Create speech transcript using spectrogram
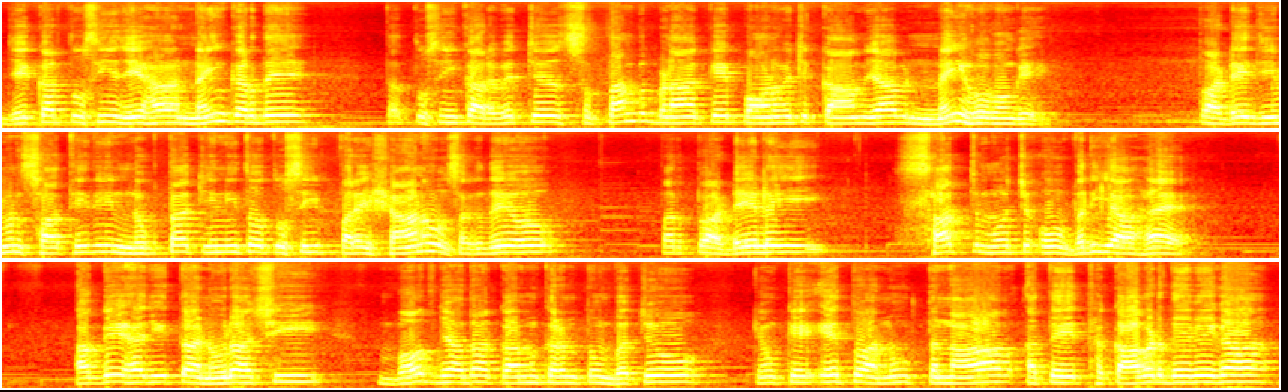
ਜੇਕਰ ਤੁਸੀਂ ਅਜਿਹਾ ਨਹੀਂ ਕਰਦੇ, ਤਾਂ ਤੁਸੀਂ ਘਰ ਵਿੱਚ ਸਤੰਭ ਬਣਾ ਕੇ ਪਾਉਣ ਵਿੱਚ ਕਾਮਯਾਬ ਨਹੀਂ ਹੋਵੋਗੇ। ਤੁਹਾਡੇ ਜੀਵਨ ਸਾਥੀ ਦੀ ਨੁਕਤਾਚੀਨੀ ਤੋਂ ਤੁਸੀਂ ਪਰੇਸ਼ਾਨ ਹੋ ਸਕਦੇ ਹੋ, ਪਰ ਤੁਹਾਡੇ ਲਈ ਸੱਚਮੁੱਚ ਉਹ ਵਧੀਆ ਹੈ। ਅੱਗੇ ਹੈ ਜੀ ਧਨੁ ਰਾਸ਼ੀ। ਬਹੁਤ ਜ਼ਿਆਦਾ ਕੰਮ ਕਰਨ ਤੋਂ ਬਚੋ, ਕਿਉਂਕਿ ਇਹ ਤੁਹਾਨੂੰ ਤਣਾਅ ਅਤੇ ਥਕਾਵਟ ਦੇਵੇਗਾ।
